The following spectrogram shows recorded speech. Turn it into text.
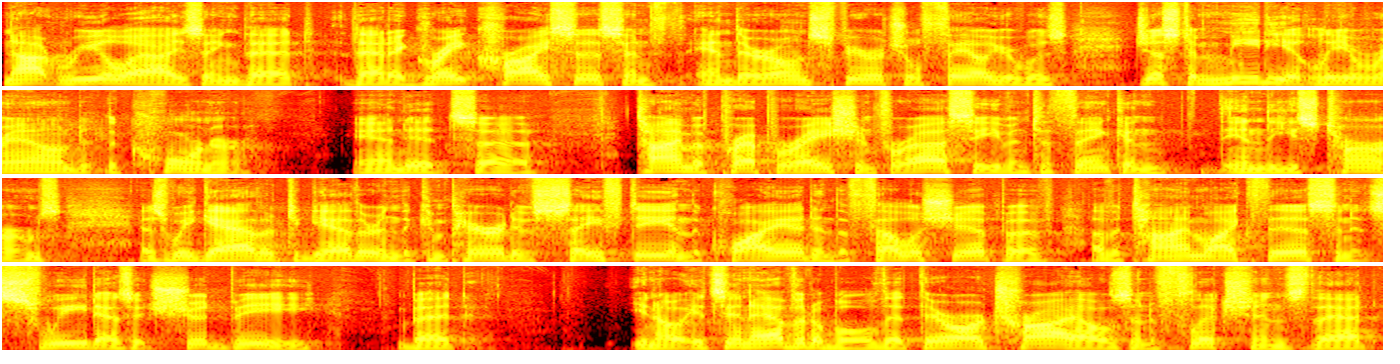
not realizing that, that a great crisis and, and their own spiritual failure was just immediately around the corner. And it's a time of preparation for us, even to think in, in these terms as we gather together in the comparative safety and the quiet and the fellowship of, of a time like this. And it's sweet as it should be. But you know, it's inevitable that there are trials and afflictions that,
